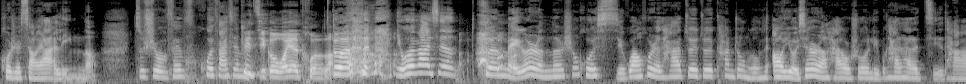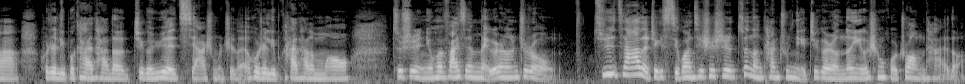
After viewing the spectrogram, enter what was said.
或者小哑铃的，就是非会发现这几个我也囤了。对，你会发现，对每个人的生活习惯或者他最最看重的东西，哦，有些人还有说离不开他的吉他，或者离不开他的这个乐器啊什么之类，或者离不开他的猫，就是你会发现每个人这种。居家的这个习惯，其实是最能看出你这个人的一个生活状态的，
